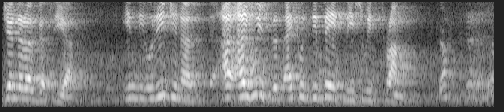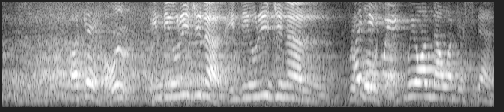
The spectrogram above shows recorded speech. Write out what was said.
General Garcia. In the original, I, I wish that I could debate this with Frank. Yeah, Okay. I will. In the original, in the original proposal. I think we, we all now understand.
